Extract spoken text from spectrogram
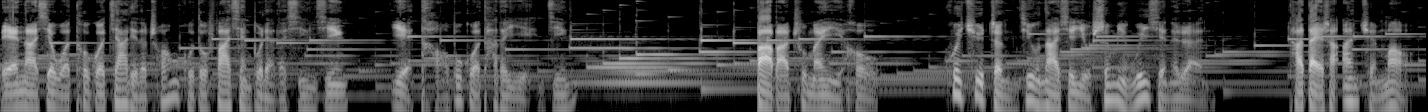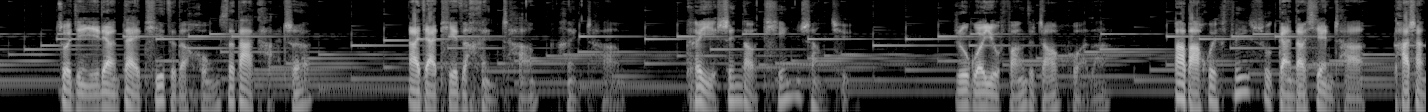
连那些我透过家里的窗户都发现不了的星星，也逃不过他的眼睛。爸爸出门以后。会去拯救那些有生命危险的人。他戴上安全帽，坐进一辆带梯子的红色大卡车。那架梯子很长很长，可以伸到天上去。如果有房子着火了，爸爸会飞速赶到现场，爬上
